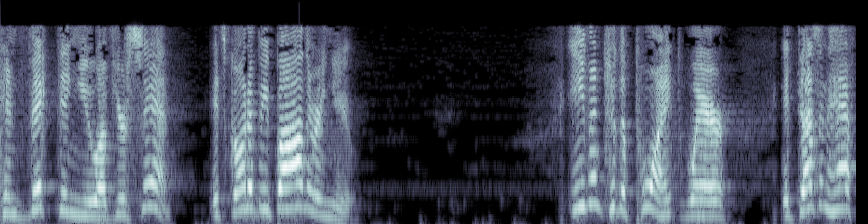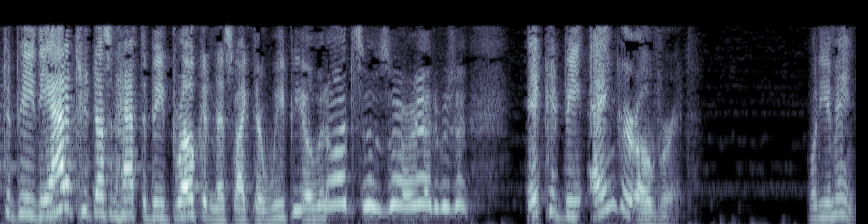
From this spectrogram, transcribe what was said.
Convicting you of your sin. It's going to be bothering you. Even to the point where it doesn't have to be, the attitude doesn't have to be brokenness like they're weepy over it. Oh, I'm so sorry. It could be anger over it. What do you mean?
